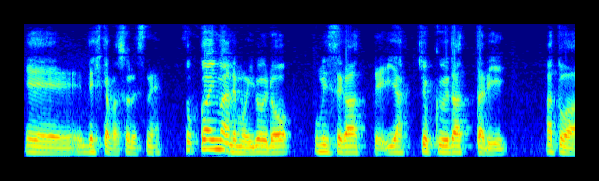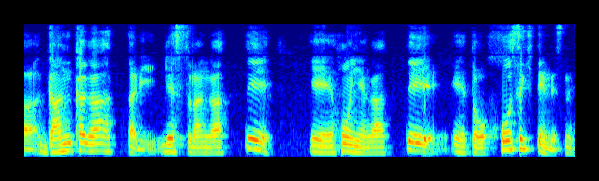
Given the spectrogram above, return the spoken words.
えーできた場所ですね。そこは今でもいろいろお店があって、薬局だったり、あとは眼科があったり、レストランがあって、えー本屋があって、えっ、と、宝石店ですね。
